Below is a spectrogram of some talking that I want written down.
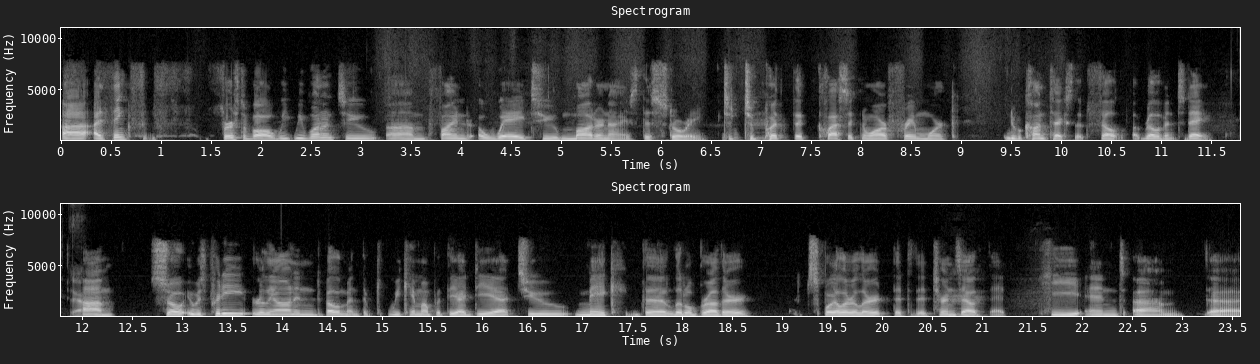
uh, I think f- first of all, we, we wanted to um, find a way to modernize this story to to put the classic noir framework into a context that felt relevant today. Yeah. Um, so it was pretty early on in development that we came up with the idea to make the little brother. Spoiler alert! That it turns Mhm. out that he and um, uh,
